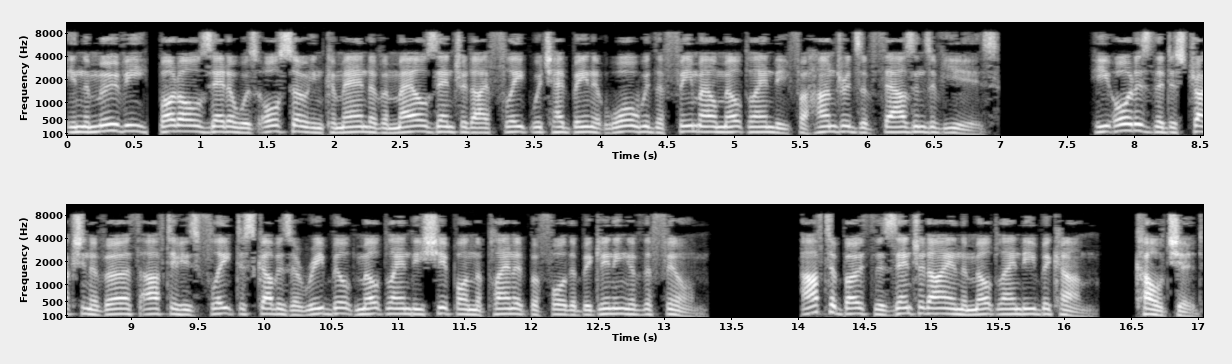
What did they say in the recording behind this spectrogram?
In the movie, Bodol Zeta was also in command of a male Zentradi fleet which had been at war with the female Meltrandi for hundreds of thousands of years. He orders the destruction of Earth after his fleet discovers a rebuilt Meltrandi ship on the planet before the beginning of the film. After both the Zentradi and the Meltrandi become cultured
